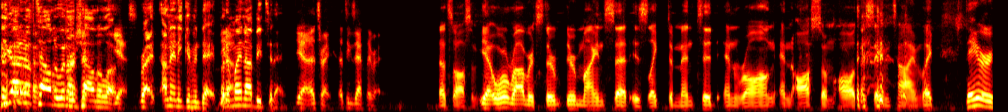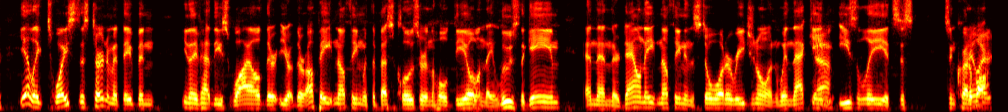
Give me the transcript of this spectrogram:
you got enough talent to win on sure. talent alone. Yes. Right. On any given day. But Yeah. it might not be today. Yeah, that's right. That's exactly right. That's awesome. Yeah, Oral Roberts, their their mindset is like demented and wrong and awesome all at the same time. like they are, yeah, like twice this tournament they've been, you know, they've had these wild. They're you know, they're up eight nothing with the best closer in the whole deal, and they lose the game, and then they're down eight nothing in the Stillwater Regional and win that game Yeah. easily. It's just it's incredible. like,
